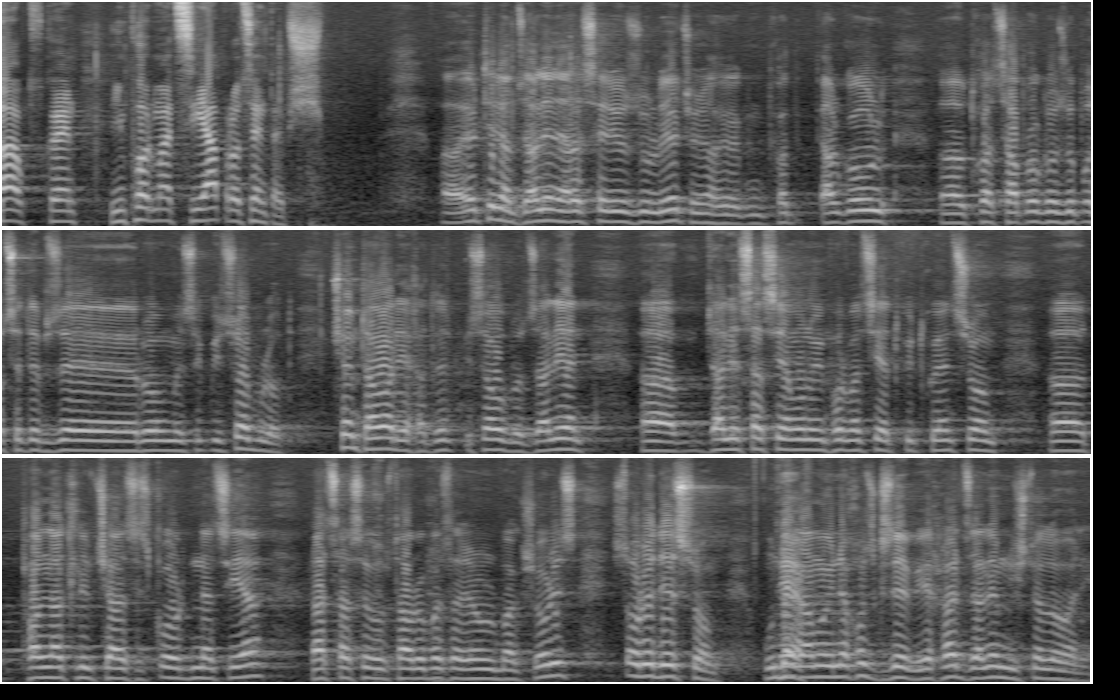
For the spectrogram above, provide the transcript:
გაქვთ თქვენ ინფორმაცია პროცენტებში? ერთი რამ ძალიან არასერიოზულია ჩვენ თქვა კარგულ თქვა საპროგნოზო პროცენტებზე რომ ესე ვისაუბროთ. ჩვენ თავარი ახლა დღეს ვისაუბროთ ძალიან ძალიან სასიამოვნო ინფორმაცია თქვი თქვენს რომ თვალნათლივ ჩასის კოორდინაცია რაც არსებობს თავრობას და ეროვნულ ბანკს შორის, სწორედ ეს რომ უნდა გამოინახოს გზები, ეხლა ძალიან მნიშვნელოვანი.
